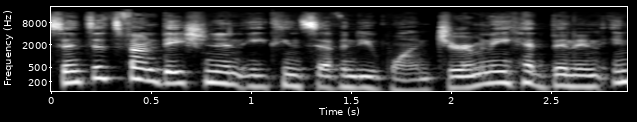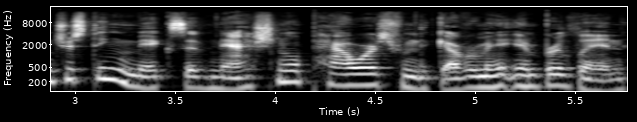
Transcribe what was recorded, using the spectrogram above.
Since its foundation in 1871, Germany had been an interesting mix of national powers from the government in Berlin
